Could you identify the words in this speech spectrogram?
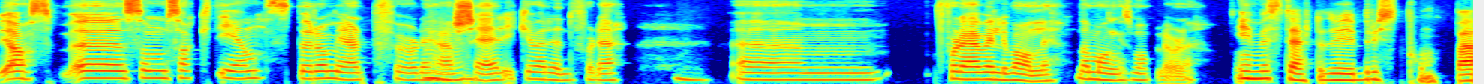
ja, uh, som sagt igjen, spør om hjelp før det her Mm. skjer. Ikke vær redd for det. Mm. Um, for det er veldig vanlig. Det er mange som opplever det. Investerte du i brystpumpe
